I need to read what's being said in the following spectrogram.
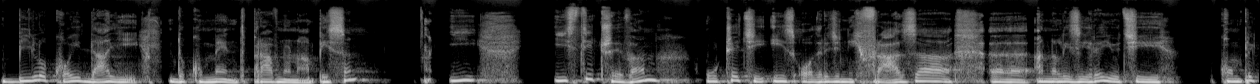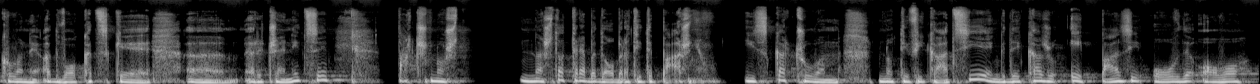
bilo koji dalji dokument pravno napisan i ističe vam učeći iz određenih fraza, uh, analizirajući komplikovane advokatske uh, rečenice, tačno št, na šta treba da obratite pažnju. Iskaču vam notifikacije gde kažu, e, pazi, ovde ovo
